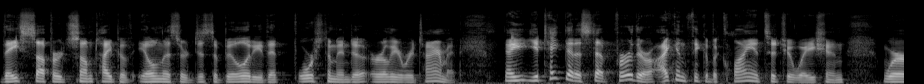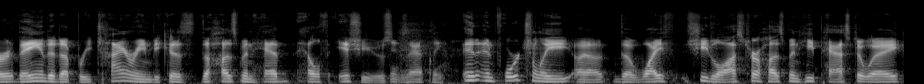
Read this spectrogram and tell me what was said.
they suffered some type of illness or disability that forced them into earlier retirement. Now, you take that a step further. I can think of a client situation where they ended up retiring because the husband had health issues. Exactly. And unfortunately, uh, the wife, she lost her husband. He passed away.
